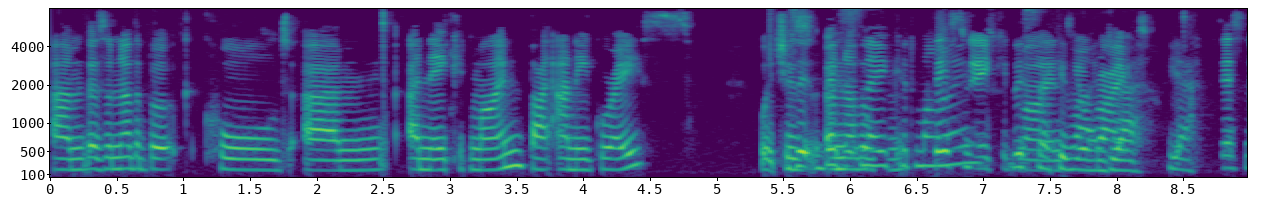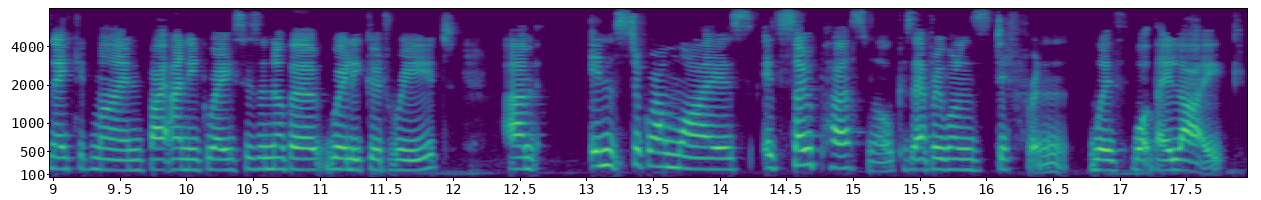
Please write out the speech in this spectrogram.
Um, there's another book called um, A Naked Mind by Annie Grace which is, is another naked mind. This Naked this Mind. Naked mind, right. Yeah, yeah. This Naked Mind by Annie Grace is another really good read. Um, Instagram wise, it's so personal because everyone's different with what they like.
